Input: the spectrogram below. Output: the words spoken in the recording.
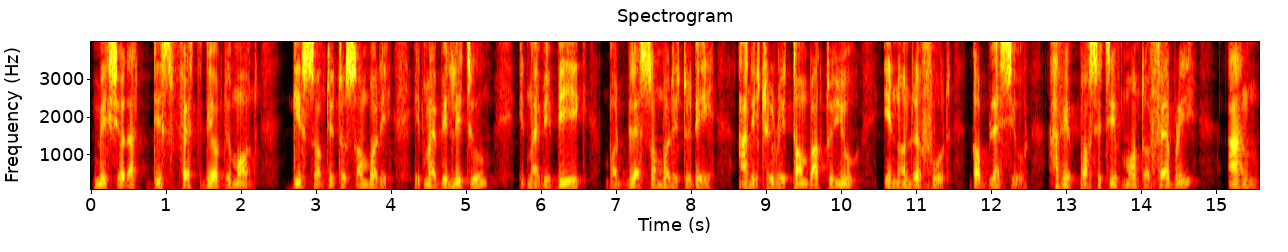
Make sure that this first day of the month, give something to somebody. It might be little, it might be big, but bless somebody today, and it will return back to you in hundredfold. God bless you. Have a positive month of February and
